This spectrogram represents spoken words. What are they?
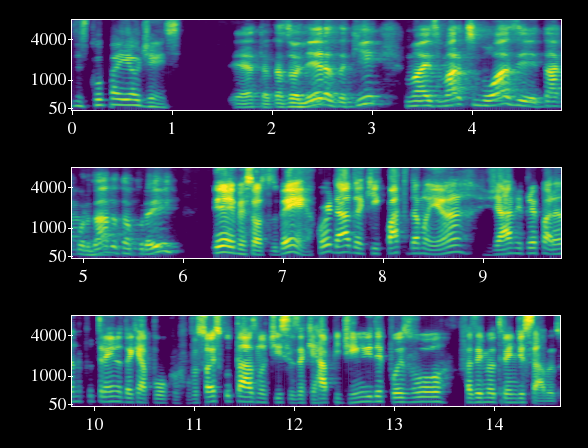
Desculpa aí, audiência. É, tô com as olheiras aqui, mas Marcos Boazzi tá acordado, tá por aí? E aí, pessoal, tudo bem? Acordado aqui, quatro da manhã, já me preparando para o treino daqui a pouco. Vou só escutar as notícias aqui rapidinho e depois vou fazer meu treino de sábado.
